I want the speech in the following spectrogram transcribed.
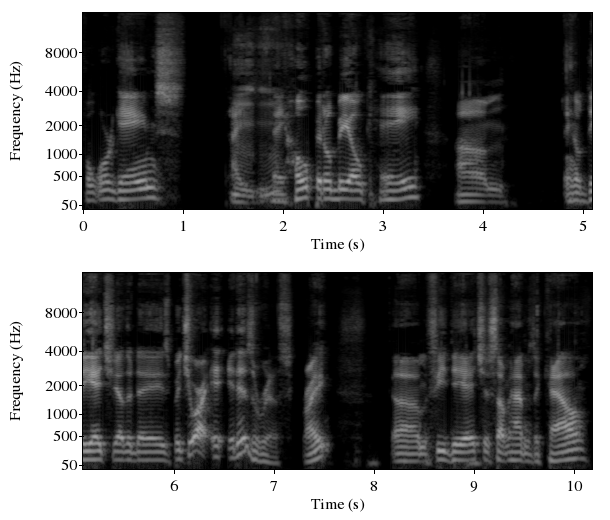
four games, Mhm. I they hope it'll be okay. Um, and he'll DH the other days, but you are it, it is a risk, right? Um, if he DH, if something happens to Cal,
